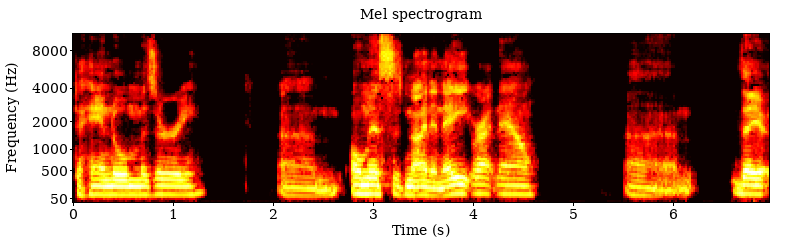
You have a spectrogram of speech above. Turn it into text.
to handle Missouri. Um, Ole Miss is nine and eight right now. Um, they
